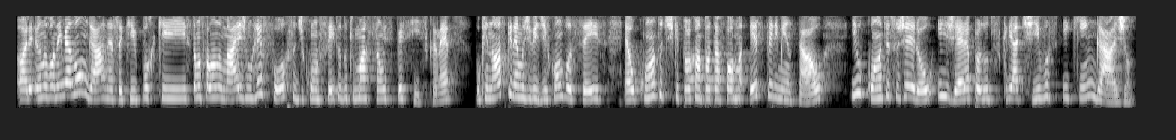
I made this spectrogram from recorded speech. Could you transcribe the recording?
olha, eu não vou nem me alongar nessa aqui, porque estamos falando mais de um reforço de conceito do que uma ação específica, né? O que nós queremos dividir com vocês é o quanto o TikTok é uma plataforma experimental e o quanto isso gerou e gera produtos criativos e que engajam.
